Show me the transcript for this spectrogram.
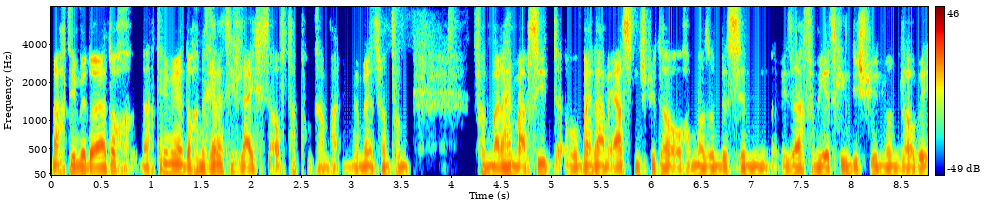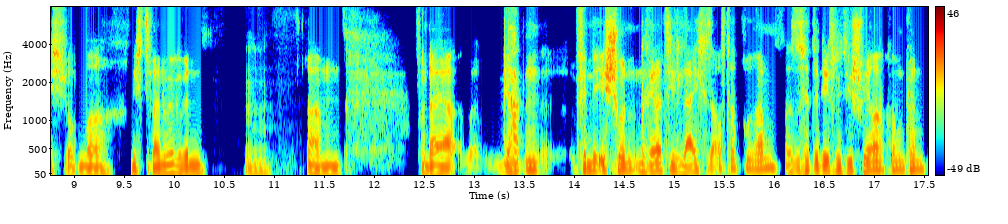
Nachdem wir da ja doch, nachdem wir ja doch ein relativ leichtes Auftaktprogramm hatten. Wenn man jetzt vom, von Mannheim absieht, wobei da am ersten Spiel da auch immer so ein bisschen, wie gesagt, wenn wir jetzt gegen die spielen würden, glaube ich, würden wir nicht 2-0 gewinnen. Mhm. Ähm, von daher, wir hatten, finde ich, schon ein relativ leichtes Auftaktprogramm. Also es hätte definitiv schwerer kommen können.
